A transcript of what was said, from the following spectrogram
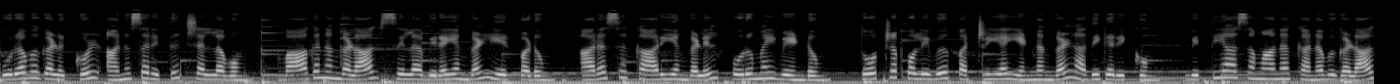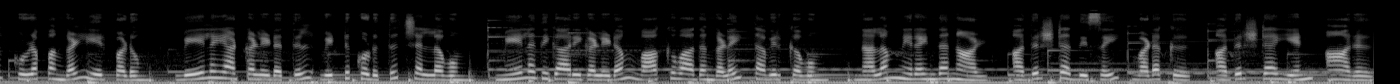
உறவுகளுக்குள் அனுசரித்து செல்லவும். வாகனங்களால் சில விரயங்கள் ஏற்படும். அரசு காரியங்களில் பொறுமை வேண்டும். தோற்றப்பொலிவு பற்றிய எண்ணங்கள் அதிகரிக்கும். வித்தியாசமான கனவுகளால் குழப்பங்கள் ஏற்படும். வேலையாட்களிடத்தில் விட்டு கொடுத்து செல்லவும். மேலதிகாரிகளிடம் வாக்குவாதங்களை தவிர்க்கவும். நலம் நிறைந்த நாள். அதிர்ஷ்ட திசை வடக்கு. அதிர்ஷ்ட எண் ஆறு.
